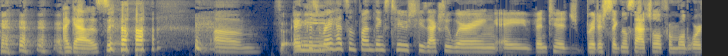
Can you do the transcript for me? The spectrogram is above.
I guess. um, so because any Rey had some fun things too. She's actually wearing a vintage British signal satchel from World War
